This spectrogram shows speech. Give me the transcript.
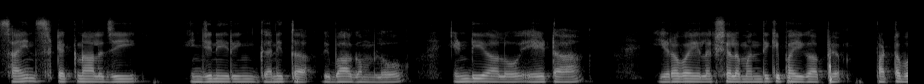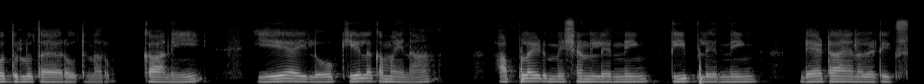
సైన్స్ టెక్నాలజీ ఇంజనీరింగ్ గణిత విభాగంలో ఇండియాలో ఏటా ఇరవై లక్షల మందికి పైగా పట్టభద్రులు తయారవుతున్నారు. కానీ ఏఐలో కీలకమైన applied machine learning deep learning data analytics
